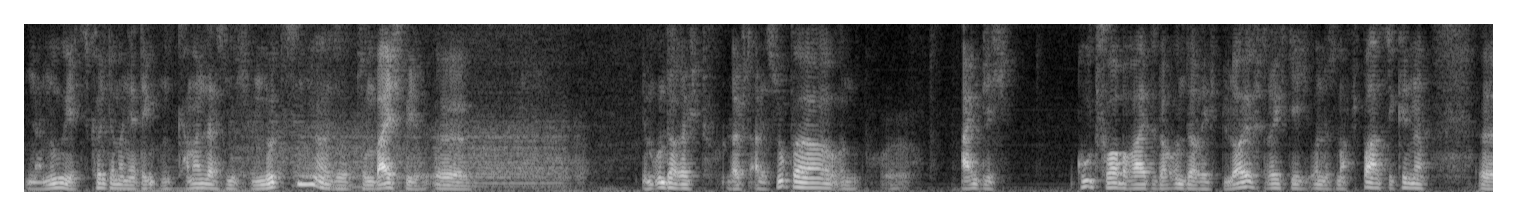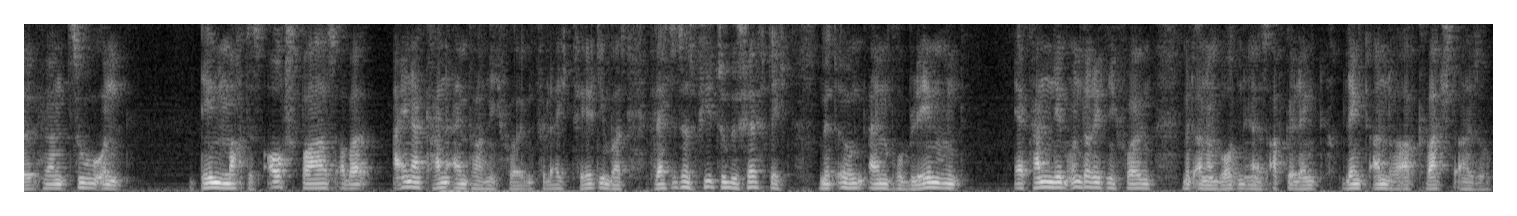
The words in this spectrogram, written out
na nun, jetzt könnte man ja denken, kann man das nicht nutzen? Also zum Beispiel im Unterricht läuft alles super und eigentlich gut vorbereiteter Unterricht läuft richtig und es macht Spaß. Die Kinder äh, hören zu und denen macht es auch Spaß, aber einer kann einfach nicht folgen. Vielleicht fehlt ihm was. Vielleicht ist er viel zu beschäftigt mit irgendeinem Problem und er kann dem Unterricht nicht folgen. Mit anderen Worten, er ist abgelenkt, lenkt andere ab, quatscht also.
